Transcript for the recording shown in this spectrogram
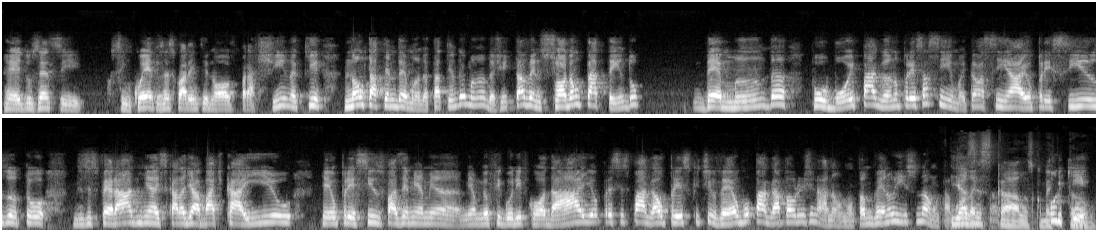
é, 250, 249 para a China, que não está tendo demanda. Está tendo demanda, a gente está vendo, só não está tendo demanda por boi pagando preço acima. Então, assim, ah, eu preciso, eu tô desesperado, minha escala de abate caiu, eu preciso fazer minha, minha, minha meu frigorífico rodar e eu preciso pagar o preço que tiver, eu vou pagar para originar. Não, não estamos vendo isso, não. Tá e as escalas, como é que estão?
